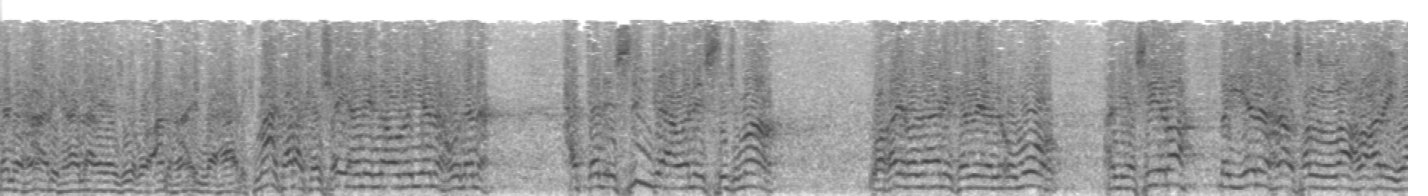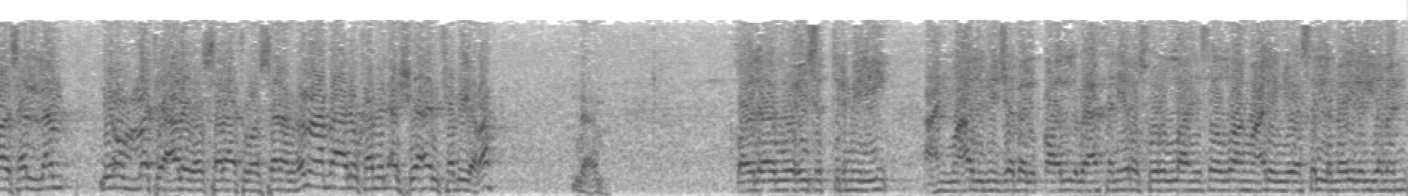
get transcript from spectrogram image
كنهارها لا يزيغ عنها إلا هالك. ما ترك شيئا إلا وبينه لنا. حتى الاستنجاء والاستجمار وغير ذلك من الأمور اليسيرة بينها صلى الله عليه وسلم لأمته عليه الصلاة والسلام. فما بالك بالأشياء الكبيرة؟ نعم. قال أبو عيسى الترمذي عن معاذ بن جبل قال بعثني رسول الله صلى الله عليه وسلم إلى اليمن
